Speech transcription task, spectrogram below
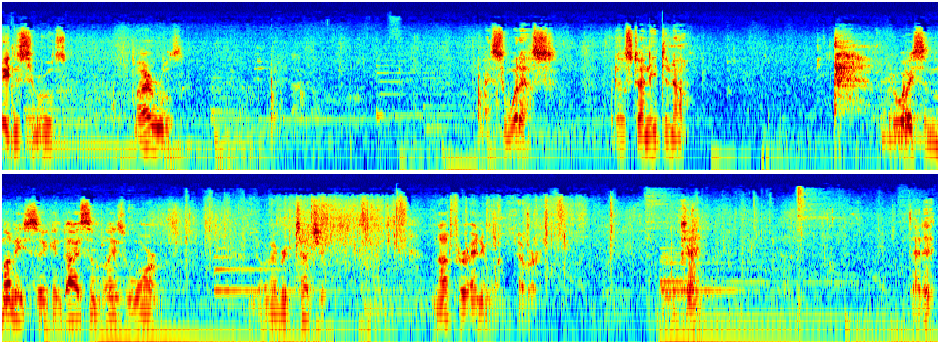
Agency rules? My rules. All right, so what else? What else do I need to know? Put away some money so you can die someplace warm. Don't ever touch it. Not for anyone, ever. Okay. Is That it?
